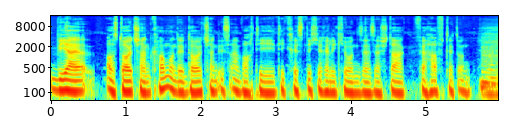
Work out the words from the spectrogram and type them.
wir aus Deutschland kommen und in Deutschland ist einfach die, die christliche Religion sehr, sehr stark verhaftet. Und mhm.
